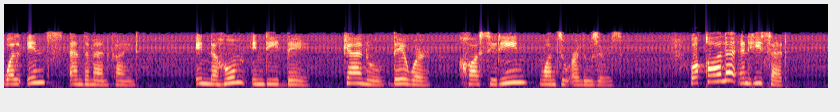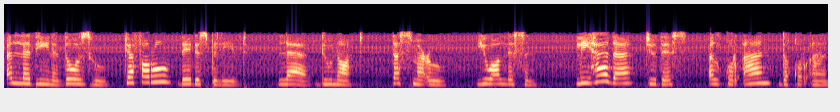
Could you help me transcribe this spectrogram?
wal ins, and the mankind. Innahum, indeed they. Kanu, they were. Khasireen, ones who are losers. Waqala, and he said, الذين those who كفروا they disbelieved لا do not تسمعوا you all listen لهذا to this القرآن the Quran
